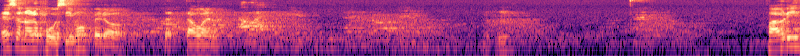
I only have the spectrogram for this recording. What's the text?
eso no lo pusimos, pero está bueno. Fabri.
